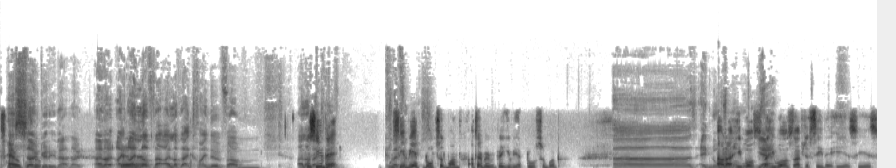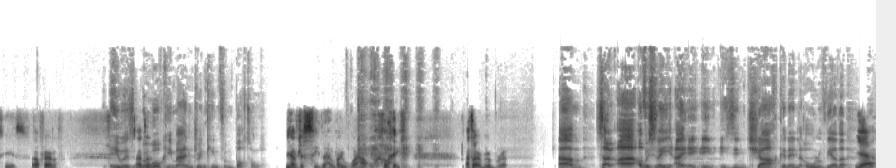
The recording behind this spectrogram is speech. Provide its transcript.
Terrible He's so film. good in that though, and I, I, I love that. I love that kind of. Um, I love Was that he in kind it? Was he in the Ed. Norton one? I don't remember being in the Ed Norton one. Uh, Ed Oh no, he was. Yeah, No, he was. I've just seen it. He is. He is. He is. Oh, fair enough. He was I don't- Milwaukee man drinking from bottle. Yeah, I've just seen that. Like, wow. like, I don't remember it. Um, so uh, obviously uh, he- he- he's in Chuck, and then all of the other Yeah,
